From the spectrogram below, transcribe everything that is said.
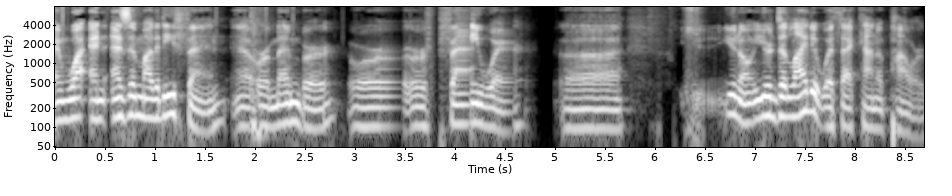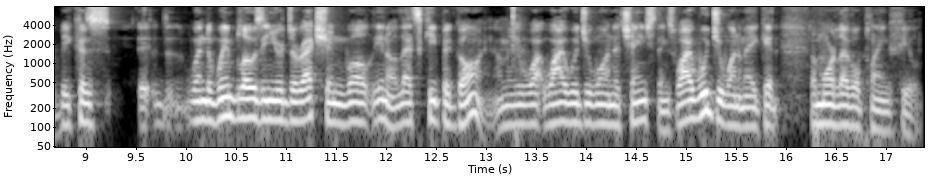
And what? And as a Madrid fan uh, or a member or or fan anywhere, uh, you, you know, you're delighted with that kind of power because when the wind blows in your direction, well, you know, let's keep it going. I mean, why, why would you want to change things? Why would you want to make it a more level playing field?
